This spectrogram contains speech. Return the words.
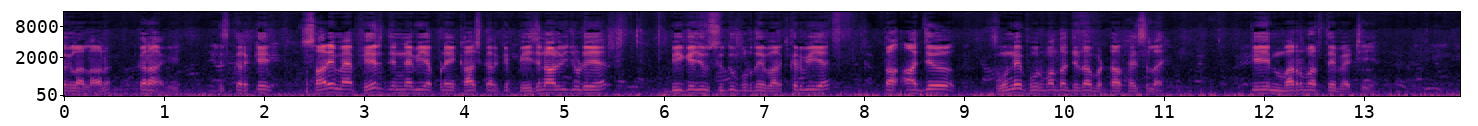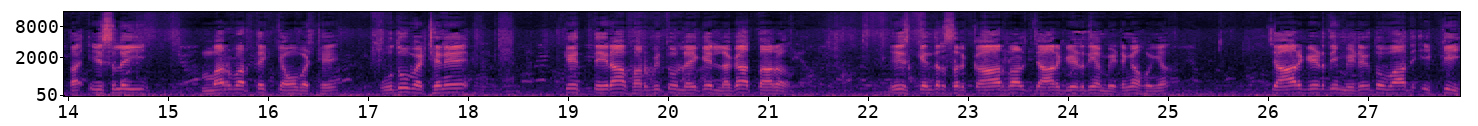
ਅਗਲਾ ਐਲਾਨ ਕਰਾਂਗੇ। ਇਸ ਕਰਕੇ ਸਾਰੇ ਮੈਂ ਫੇਰ ਜਿੰਨੇ ਵੀ ਆਪਣੇ, ਖਾਸ ਕਰਕੇ ਪੇਜ ਨਾਲ ਵੀ ਜੁੜੇ ਆ ਬੀਕੇਯੂ ਸਿੱਧੂਪੁਰ ਦੇ ਵਰਕਰ ਵੀ ਹੈ ਤਾਂ ਅੱਜ ਦੋਨੇ ਫੋਰਮਾਂ ਦਾ ਜਿਹੜਾ ਵੱਡਾ ਫੈਸਲਾ ਹੈ ਕਿ ਮਰ ਵਰਤੇ ਬੈਠੇ ਆ। ਤਾਂ ਇਸ ਲਈ ਮਰ ਵਰਤੇ ਕਿਉਂ ਬੈਠੇ? ਉਦੋਂ ਬੈਠੇ ਨੇ ਕਿ 13 ਫਰਵਰੀ ਤੋਂ ਲੈ ਕੇ ਲਗਾਤਾਰ ਇਸ ਕੇਂਦਰ ਸਰਕਾਰ ਨਾਲ ਚਾਰ ਗੇੜ ਦੀਆਂ ਮੀਟਿੰਗਾਂ ਹੋਈਆਂ। ਚਾਰ ਗੇੜ ਦੀ ਮੀਟਿੰਗ ਤੋਂ ਬਾਅਦ 21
